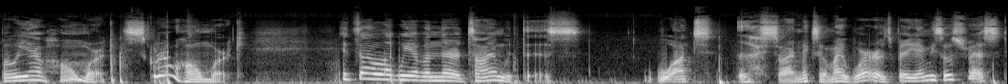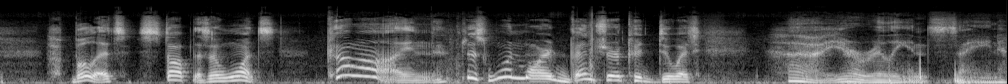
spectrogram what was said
but we have homework. Screw homework. It's not like we have another time with this. What? Ugh, sorry, mixing up my words, but you get me so stressed. Bullets, stop this at once. Come on, just one more adventure could do it. You're really insane.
